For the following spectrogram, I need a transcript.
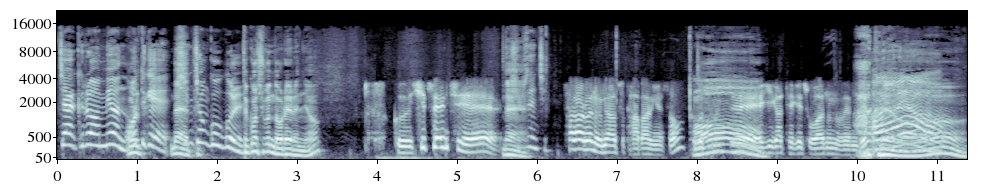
자, 그러면 오늘- 어떻게 네. 신청곡을 듣고 싶은 노래는요? 그 10cm의 네. 10cm. 사랑은 은하수 다방에서 그 오. 둘째 아기가 되게 좋아하는 노래인데요. 아, 그래요?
